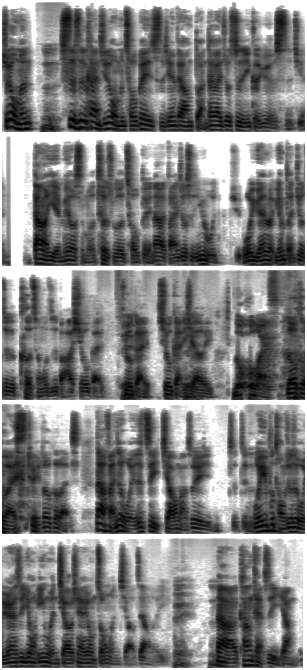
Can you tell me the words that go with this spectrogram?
所以我们嗯试试看，其实我们筹备时间非常短，大概就是一个月的时间。当然也没有什么特殊的筹备，那反正就是因为我我原原本就这个课程，我只是把它修改、修改、修改一下而已。localize localize 对 localize，那反正我也是自己教嘛，所以这这唯一不同就是我原来是用英文教，现在用中文教这样而已。对，嗯那 content 是一样的，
